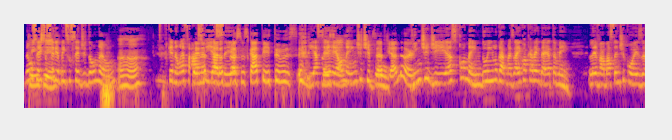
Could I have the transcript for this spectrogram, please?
Não sei se Entendi. seria bem sucedido ou não, Aham. Porque não é fácil. Ia para os ser, próximos capítulos. ia ser Pois é. realmente, tipo, Desafiador. 20 dias comendo em lugar. Mas aí qual era a ideia também? Levar bastante coisa,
